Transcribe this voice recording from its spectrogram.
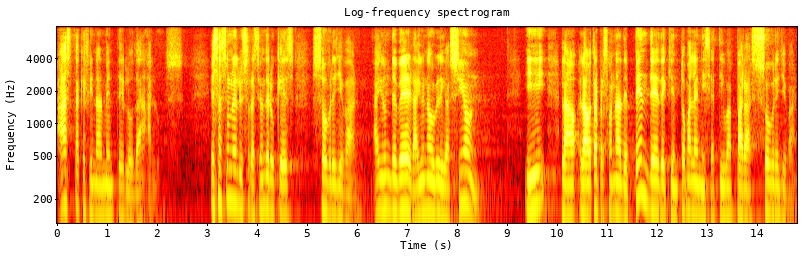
hasta que finalmente lo da a luz. Esa es una ilustración de lo que es sobrellevar. Hay un deber, hay una obligación y la, otra persona depende de quien toma la iniciativa para sobrellevar.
